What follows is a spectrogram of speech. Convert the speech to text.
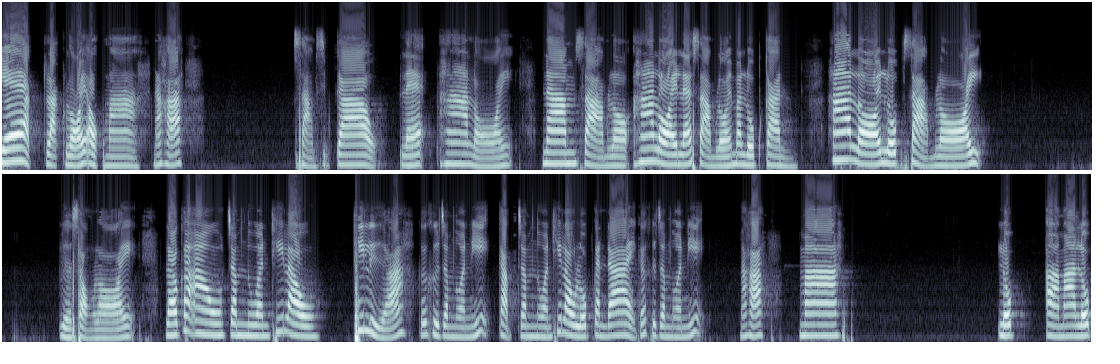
แยกหลักร้อยออกมานะคะ39และ500นำ300 500และ300มาลบกัน500ลบ300เหลือ 200 แล้วก็เอาจำนวนที่เราที่เหลือก็คือจำนวนนี้กับจำนวนที่เราลบกันได้ก็คือจำนวนนี้นะคะ มา ลบมาลบ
